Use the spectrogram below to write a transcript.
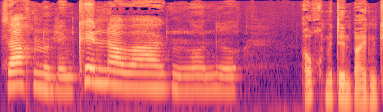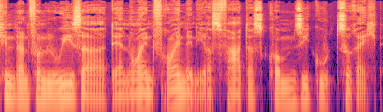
Sachen und dem Kinderwagen und so. Auch mit den beiden Kindern von Luisa, der neuen Freundin ihres Vaters, kommen sie gut zurecht.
